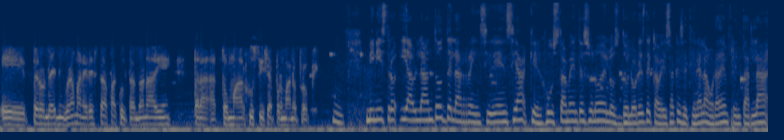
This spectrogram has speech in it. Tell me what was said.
Eh, pero de ninguna manera está facultando a nadie para tomar justicia por mano propia. Mm. Ministro, y hablando de la reincidencia, que justamente es uno de los dolores de cabeza que se tiene a la hora de enfrentar la,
